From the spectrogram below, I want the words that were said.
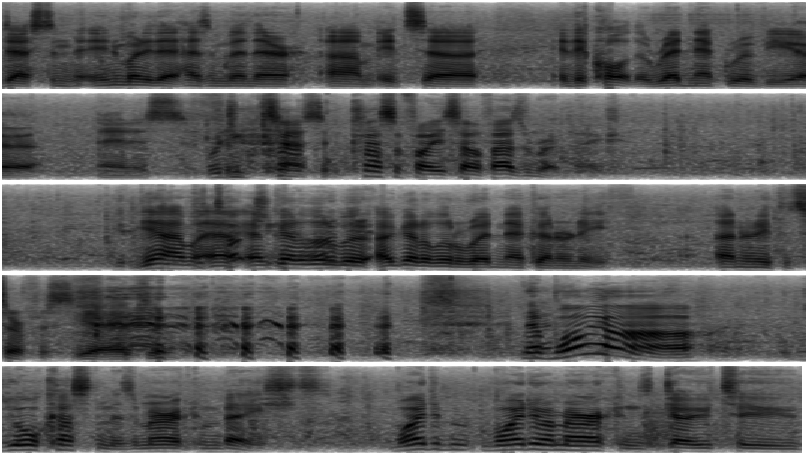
Destin. Anybody that hasn't been there, um, it's uh, they call it the Redneck Riviera, and it's Would you class- classify yourself as a redneck? You- Yeah, you're I- I've touching got a little bit. I got a little redneck underneath, underneath the surface. Yeah, absolutely. you? Now, why are your customers American based? Why do, why do Americans go to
